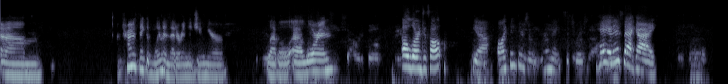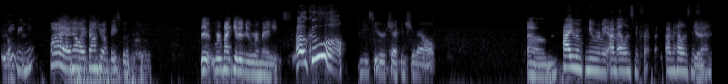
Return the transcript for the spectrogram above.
Um, I'm trying to think of women that are in the junior level. Uh, Lauren. oh, Lauren Dufault. Yeah. Oh, I think there's a roommate situation. Hey, it is that guy. Hey, Mimi. Hi, I know. I found you on Facebook. That we might get a new roommate. Oh, cool. He's here checking shit out. Um, Hi, room, new roommate. I'm Ellen's new friend. I'm Helen's new Yeah. friend.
